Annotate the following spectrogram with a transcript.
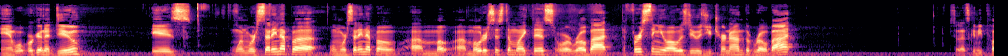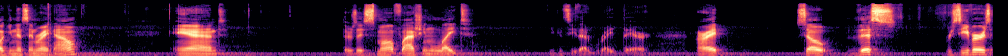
And what we're going to do is when we're setting up a when we're setting up a, a, mo a, motor system like this or a robot, the first thing you always do is you turn on the robot. So that's going to be plugging this in right now. And there's a small flashing light. You can see that right there. All right. So this receiver is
